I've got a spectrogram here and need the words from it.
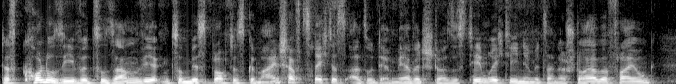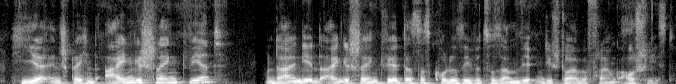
das kollusive Zusammenwirken zum Missbrauch des Gemeinschaftsrechts, also der Mehrwertsteuersystemrichtlinie mit seiner Steuerbefreiung, hier entsprechend eingeschränkt wird und dahingehend eingeschränkt wird, dass das kollusive Zusammenwirken die Steuerbefreiung ausschließt.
